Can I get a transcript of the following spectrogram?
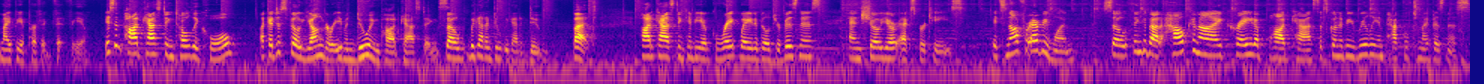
might be a perfect fit for you. Isn't podcasting totally cool? Like, I just feel younger even doing podcasting. So, we got to do what we got to do. But podcasting can be a great way to build your business and show your expertise. It's not for everyone. So think about how can I create a podcast that's going to be really impactful to my business?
